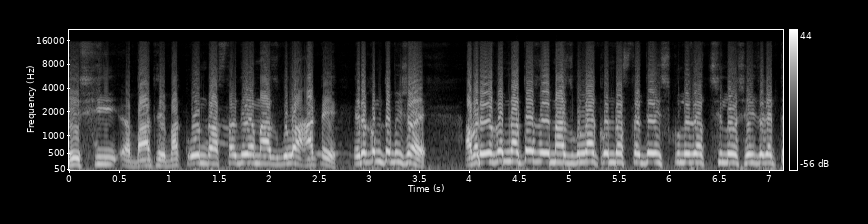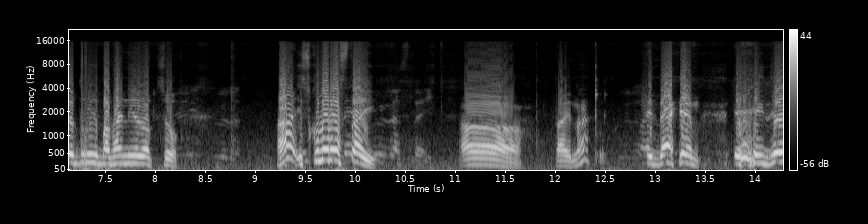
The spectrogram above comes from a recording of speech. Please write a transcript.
বেশি বাঁধে বা কোন রাস্তা দিয়ে মাছগুলো হাঁটে। এরকম তো বিষয়। আবার এরকম না তো যে মাছগুলা কোন রাস্তা দিয়ে স্কুলে যাচ্ছিল, সেই জায়গাতে তুমি বাধায় নিয়ে যাচ্ছ? হ্যাঁ স্কুলের রাস্তায়? তাই না? দেখেন, এই যে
